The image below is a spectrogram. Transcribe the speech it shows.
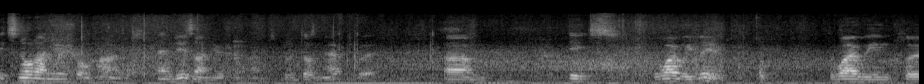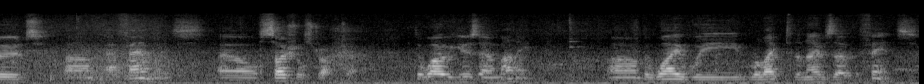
It's not unusual homes, and it is unusual homes, but it doesn't have to be. Um, it's the way we live, the way we include um, our families, our social structure, the way we use our money, uh, the way we relate to the neighbours over the fence.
